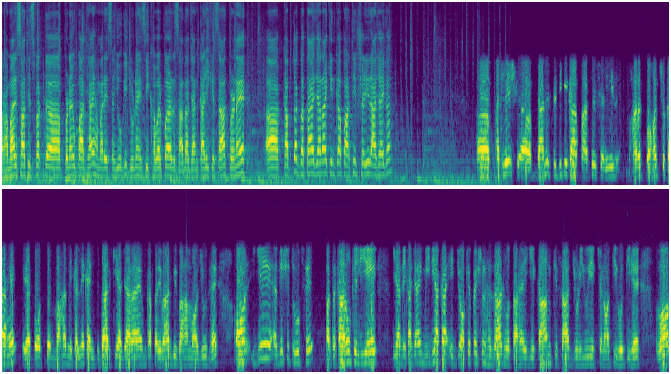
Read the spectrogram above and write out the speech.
और हमारे साथ इस वक्त प्रणय उपाध्याय हमारे सहयोगी जुड़े हैं इसी खबर पर ज़्यादा जानकारी के साथ। प्रणय कब तक बताया जा रहा है कि इनका पार्थिव शरीर आ जाएगा? अखिलेश दानिश सिद्दीकी का पार्थिव शरीर भारत पहुँच चुका है। एयरपोर्ट से बाहर निकलने का इंतज़ार किया जा रहा है। उनका परिवार भी वहाँ मौजूद है। और ये निश्चित रूप से पत्रकारों के लिए या देखा जाए मीडिया का एक जो ऑक्यूपेशनल हजार्ड होता है, ये काम के साथ जुड़ी हुई एक चुनौती होती है। वॉर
